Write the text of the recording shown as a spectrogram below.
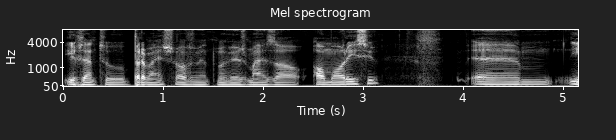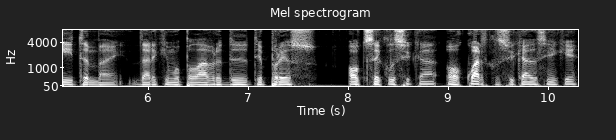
e portanto parabéns, obviamente, uma vez mais ao, ao Maurício, um, e também dar aqui uma palavra de ter preço ao terceiro classificado, ao quarto classificado, assim é que é,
